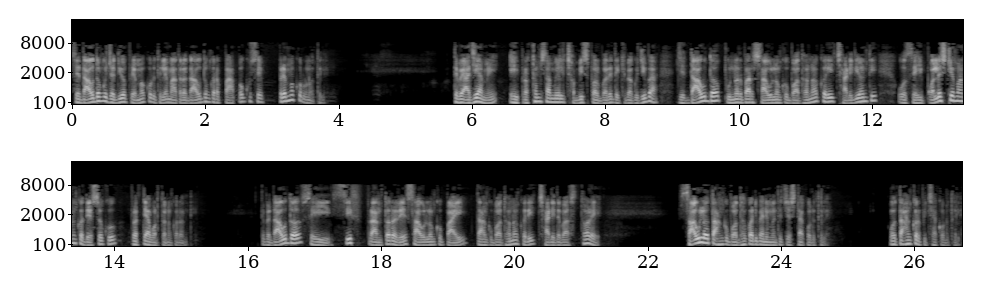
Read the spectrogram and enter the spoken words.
ସେ ଦାଉଦଙ୍କୁ ଯଦିଓ ପ୍ରେମ କରୁଥିଲେ ମାତ୍ର ଦାଉଦଙ୍କର ପାପକୁ ସେ ପ୍ରେମ କରୁନଥିଲେ। ତେବେ ଆଜି ଆମେ ଏହି ପ୍ରଥମ ସାମିଲ ଛବିଶ ପର୍ବରେ ଦେଖିବାକୁ ଯିବା ଯେ ଦାଉଦ ପୁନର୍ବାର ସାଉଲଙ୍କୁ ବଧ ନ କରି ଛାଡ଼ି ଦିଅନ୍ତି ଓ ସେହି ପଲେଷ୍ଟିୟମାନଙ୍କ ଦେଶକୁ ପ୍ରତ୍ୟାବର୍ତ୍ତନ କରନ୍ତି। ତେବେ ଦାଉଦ ସେହି ସିଫ୍ ପ୍ରାନ୍ତରରେ ସାଉଲଙ୍କୁ ପାଇ ତାହାଙ୍କୁ ବଧ ନ କରି ଛାଡ଼ିଦେବା ସ୍ଥଳେ ସାଉଲ ତାହାଙ୍କୁ ବଧ କରିବା ନିମନ୍ତେ ଚେଷ୍ଟା କରୁଥିଲେ ଓ ତାହାଙ୍କର ପିଛା କରୁଥିଲେ।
